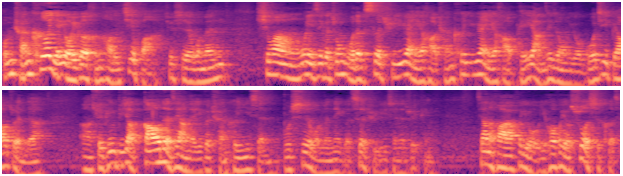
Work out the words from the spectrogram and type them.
我们全科也有一个很好的计划，就是我们希望为这个中国的社区医院也好，全科医院也好，培养这种有国际标准的，呃，水平比较高的这样的一个全科医生，不是我们那个社区医生的水平。这样的话，会有以后会有硕士课程，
